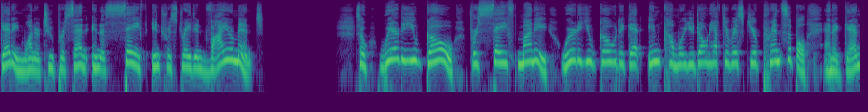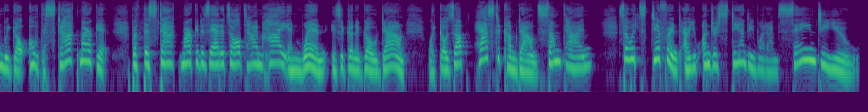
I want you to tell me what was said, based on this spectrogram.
getting 1% or 2% in a safe interest rate environment. So, where do you go for safe money? Where do you go to get income where you don't have to risk your principal? And again, we go, oh, the stock market. But the stock market is at its all time high. And when is it going to go down? What goes up has to come down sometime. So, it's different. Are you understanding what I'm saying to you?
